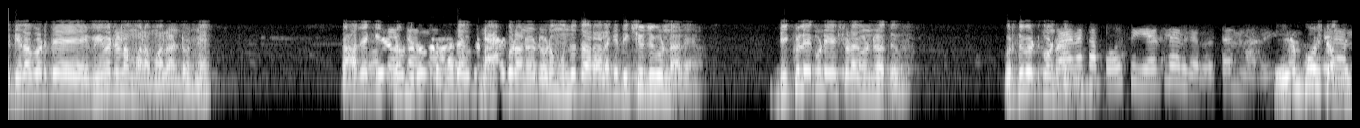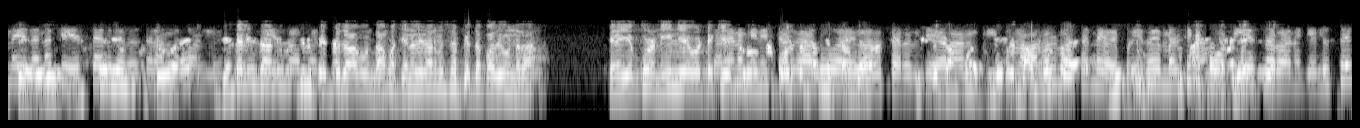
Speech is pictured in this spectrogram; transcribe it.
నిలబడితే మేమెట్లా నమ్మాలమ్మా అలాంటి రాజకీయాల్లో ఉండడు నాయకుడు అనేటోడు ముందు తరాలకి దిక్సూచిగా ఉండాలి. దిక్కు లేకుండా చేస్తాడు ఉండదు గుర్తుపెట్టుకోండి. ఆయనకు ఆ పోస్ట్ ఇవ్వట్లేదు కదా సార్ మరి. ఏం పోస్ట్. జర్నలిజానికి మించిన పెద్ద జాబ్ ఉందా? మా జర్నలిజానికి మించిన పెద్ద పదవి ఉన్నదా? నేను ఎప్పుడు నేను చేయబట్టే గెలిస్తే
